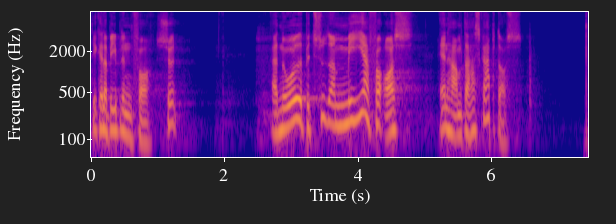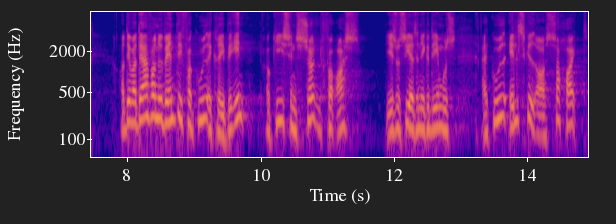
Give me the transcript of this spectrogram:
Det kalder Bibelen for synd. At noget betyder mere for os, end ham, der har skabt os. Og det var derfor nødvendigt for Gud at gribe ind og give sin søn for os. Jesus siger til Nikodemus, at Gud elskede os så højt,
